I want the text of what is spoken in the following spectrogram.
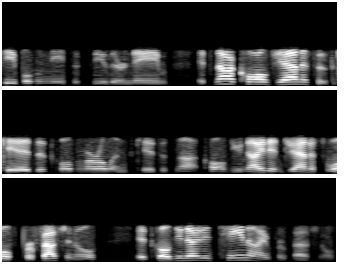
People who need to see their name. It's not called Janice's Kids, it's called Merlin's Kids. It's not called United Janice Wolf Professionals it's called United Canine Professionals.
